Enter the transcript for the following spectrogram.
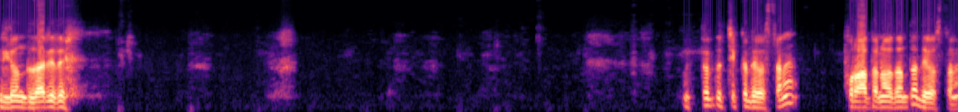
ಇಲ್ಲಿ ಒಂದು ದಾರಿ ಇದೆ. ಅತ್ಯಂತ ಚಿಕ್ಕ ದೇವಸ್ಥಾನ ಪುರಾತನವಾದಂತ ದೇವಸ್ಥಾನ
